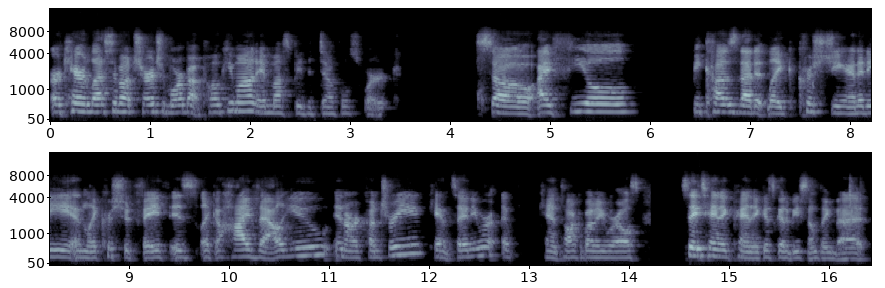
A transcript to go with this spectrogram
or care less about church and more about Pokemon, it must be the devil's work. So I feel because that it like Christianity and like Christian faith is like a high value in our country, can't say anywhere I can't talk about anywhere else. Satanic panic is going to be something that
